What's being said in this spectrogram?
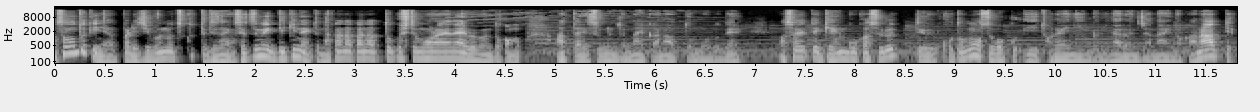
その時にやっぱり自分の作ったデザインを説明できないとなかなか納得してもらえない部分とかもあったりするんじゃないかなと思うので、まあ、そうやって言語化するっていうこともすごくいいトレーニングになるんじゃないのかなって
